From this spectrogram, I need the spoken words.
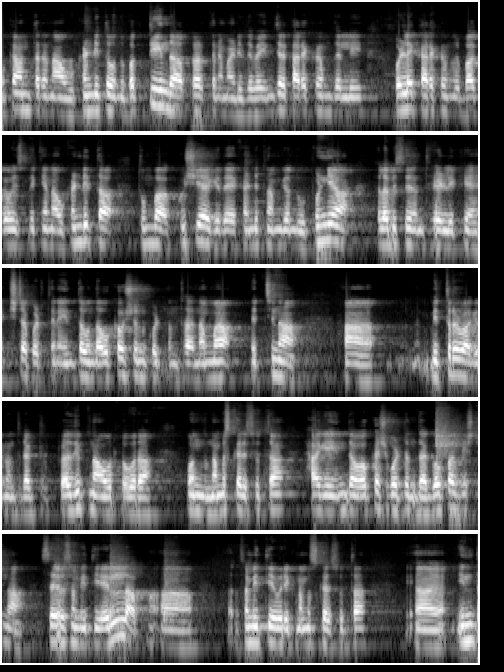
ಮುಖಾಂತರ ನಾವು ಖಂಡಿತ ಒಂದು ಭಕ್ತಿಯಿಂದ ಪ್ರಾರ್ಥನೆ ಮಾಡಿದ್ದೇವೆ. ಇಂದಿನ ಕಾರ್ಯಕ್ರಮದಲ್ಲಿ ಒಳ್ಳೆ ಕಾರ್ಯಕ್ರಮದಲ್ಲಿ ಭಾಗವಹಿಸಲಿಕ್ಕೆ ನಾವು ಖಂಡಿತ ತುಂಬಾ ಖುಷಿಯಾಗಿದೆ. ಖಂಡಿತ ನಮ್ಗೆ ಒಂದು ಪುಣ್ಯ ಲಭಿಸಿದೆ ಅಂತ ಹೇಳಲಿಕ್ಕೆ ಇಷ್ಟಪಡ್ತೇನೆ. ಇಂಥ ಒಂದು ಅವಕಾಶವನ್ನು ಕೊಟ್ಟಂತಹ ನಮ್ಮ ನೆಚ್ಚಿನ, ಆ ಮಿತ್ರವಾಗಿರುವಂತಹ ಡಾಕ್ಟರ್ ಪ್ರದೀಪ್ ನಾವ್ರ ಅವರ ಒಂದು ನಮಸ್ಕರಿಸುತ್ತಾ, ಹಾಗೆ ಇಂದ ಅವಕಾಶ ಕೊಟ್ಟಂತ ಗೋಪಾಲ್ ಕೃಷ್ಣ ಸೇವಾ ಸಮಿತಿಯ ಎಲ್ಲ ಸಮಿತಿಯವರಿಗೆ ನಮಸ್ಕರಿಸುತ್ತಾ ಇಂಥ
